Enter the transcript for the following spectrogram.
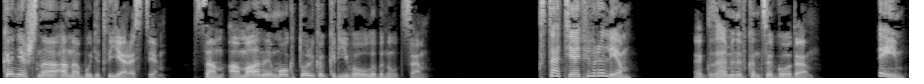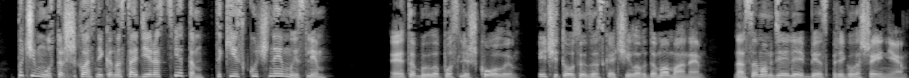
Конечно, она будет в ярости. Сам Аманы мог только криво улыбнуться. «Кстати, о феврале». Экзамены в конце года. «Эйм, почему у старшеклассника на стадии расцветом такие скучные мысли?» Это было после школы, и Читосы заскочила в дом Аманы. На самом деле, без приглашения.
